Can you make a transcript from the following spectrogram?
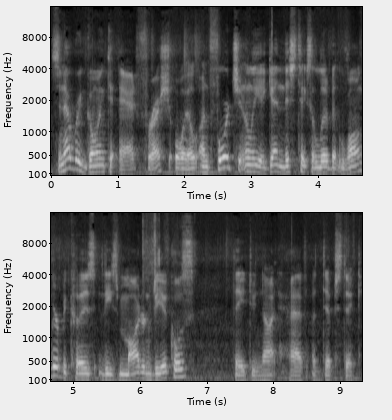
So now we're going to add fresh oil. Unfortunately, again, this takes a little bit longer because these modern vehicles, they do not have a dipstick.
